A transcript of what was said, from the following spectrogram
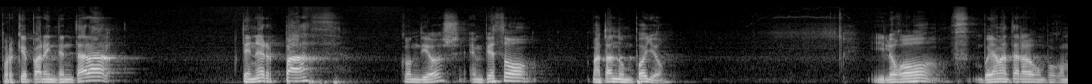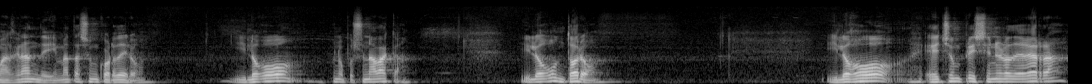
Porque para intentar tener paz con Dios, empiezo matando un pollo. Y luego voy a matar algo un poco más grande y matas un cordero. Y luego, bueno, pues una vaca. Y luego un toro. Y luego he hecho un prisionero de guerra,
